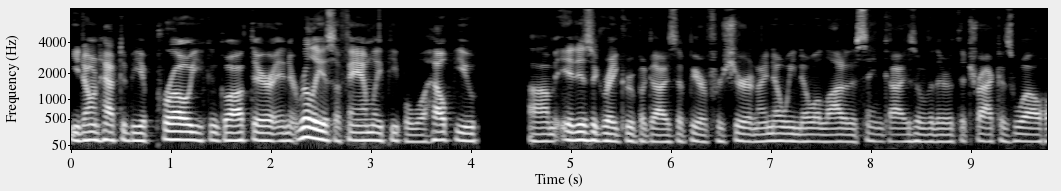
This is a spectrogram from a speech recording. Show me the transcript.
You don't have to be a pro. You can go out there and it really is a family. People will help you. Um, it is a great group of guys up here for sure. And I know we know a lot of the same guys over there at the track as well.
